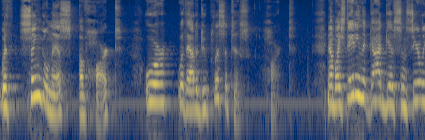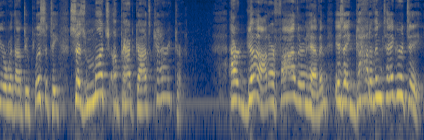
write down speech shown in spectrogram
with singleness of heart or without a duplicitous heart. Now, by stating that God gives sincerely or without duplicity, says much about God's character. Our God, our Father in heaven, is a God of integrity.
